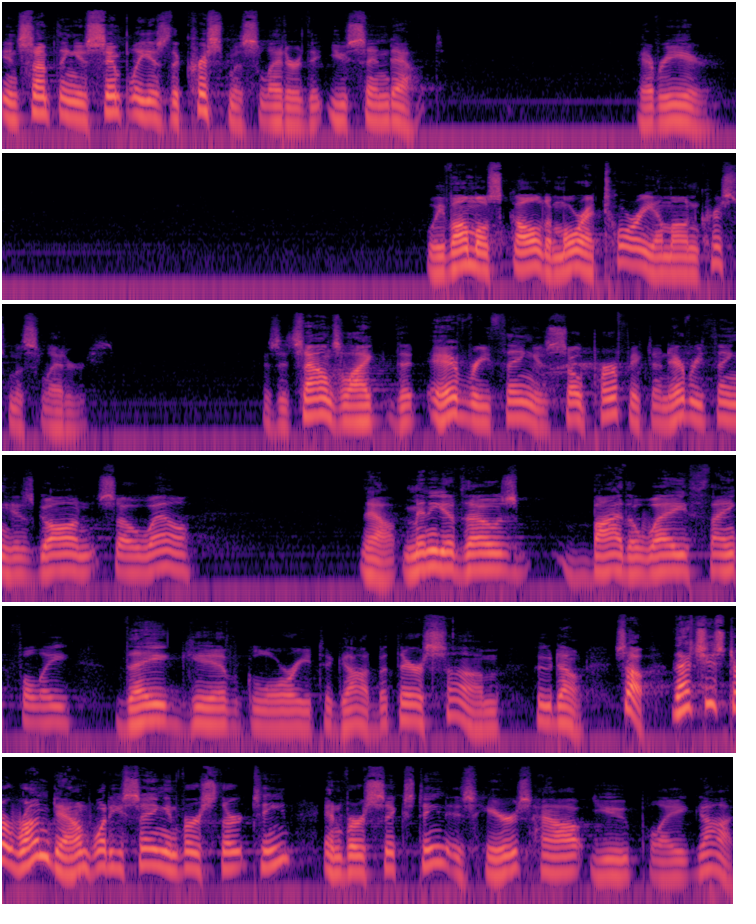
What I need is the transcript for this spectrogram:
in something as simply as the Christmas letter that you send out every year. We've almost called a moratorium on Christmas letters. Because it sounds like that everything is so perfect and everything has gone so well. Now, many of those, by the way, thankfully, they give glory to God. But there are some who don't. So that's just a rundown. What he's saying in verse 13 and verse 16 is here's how you play God.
